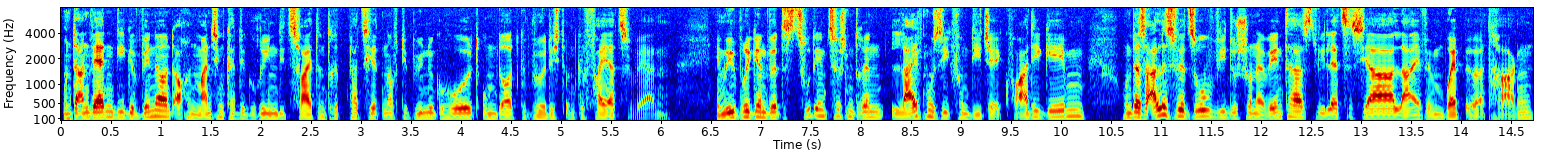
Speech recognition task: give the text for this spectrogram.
Und dann werden die Gewinner und auch in manchen Kategorien die Zweit- und Drittplatzierten auf die Bühne geholt, um dort gewürdigt und gefeiert zu werden. Im Übrigen wird es zudem zwischendrin Live-Musik von DJ Quadi geben. Und das alles wird so, wie du schon erwähnt hast, wie letztes Jahr live im Web übertragen.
